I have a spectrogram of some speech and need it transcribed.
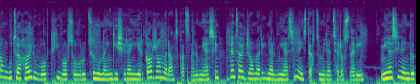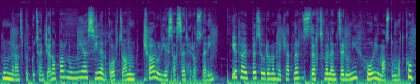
կամ գուցե հայր ու որդի, որ սովորություն ունեին գիշերային երկար ժամեր անցկացնելու միասին, հենց այդ ժամերին էլ միասին էին ստեղծում իրենց հերոսներին, միասին էին գտնում նրանց փրկության ճանապարհն ու միասին էլ կործանում չար ու եսասեր հերոսներին։ Եթե այդպես է, ուրեմն հեքիաթներն ստեղծվել են ծերունի հոր իմաստու մտքով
